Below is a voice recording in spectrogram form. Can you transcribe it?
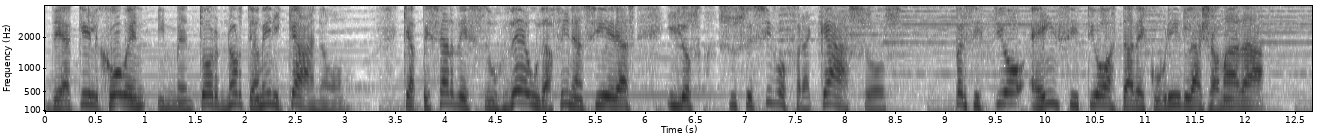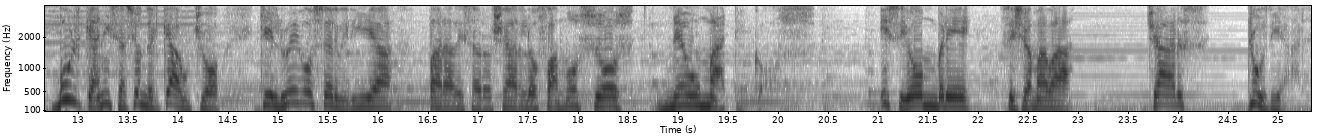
de aquel joven inventor norteamericano, que a pesar de sus deudas financieras y los sucesivos fracasos, persistió e insistió hasta descubrir la llamada vulcanización del caucho, que luego serviría para desarrollar los famosos neumáticos. Ese hombre se llamaba Charles Goodyear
